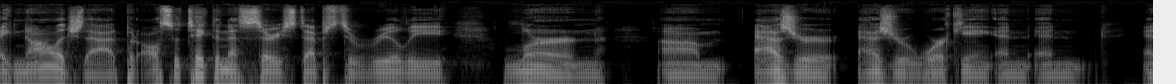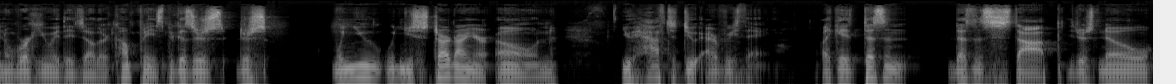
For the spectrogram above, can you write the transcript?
acknowledge that but also take the necessary steps to really learn um, as you're as you're working and and and working with these other companies because there's there's when you when you start on your own you have to do everything like it doesn't doesn't stop. There's no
